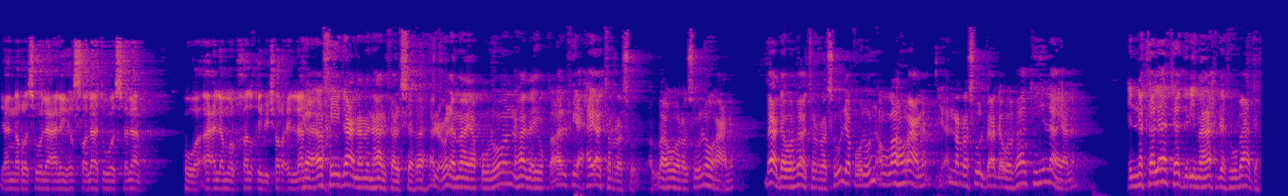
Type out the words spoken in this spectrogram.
لأن الرسول عليه الصلاة والسلام هو أعلم الخلق بشرع الله. يا أخي دعنا من هالفلسفة. العلماء يقولون هذا يقال في حياة الرسول. الله ورسوله أعلم. بعد وفاة الرسول يقولون الله أعلم لأن الرسول بعد وفاته لا يعلم. إنك لا تدري ما احدثوا بعدك.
